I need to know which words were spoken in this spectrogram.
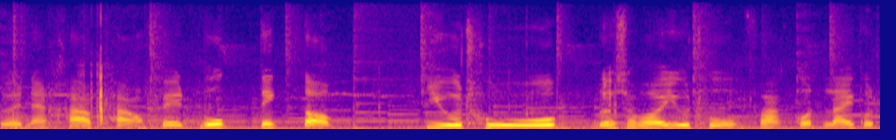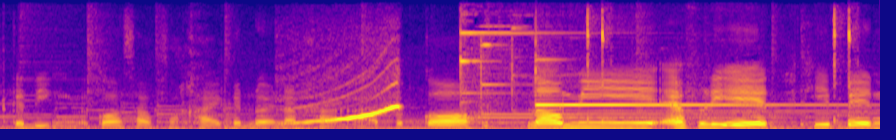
ด้วยนะครับทั้ง Facebook TikTok YouTube โดยเฉพาะ YouTube ฝากกดไลค์กดกระดิ่ง แล้วก็ Subscribe กันด้วยนะคะแล้วก็เรามี Affiliate ที่เป็น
